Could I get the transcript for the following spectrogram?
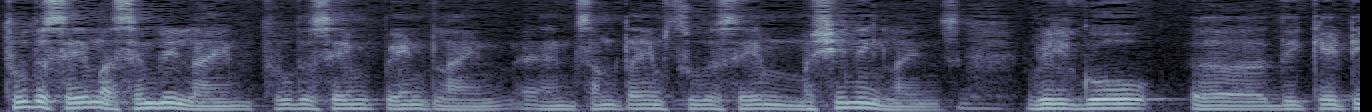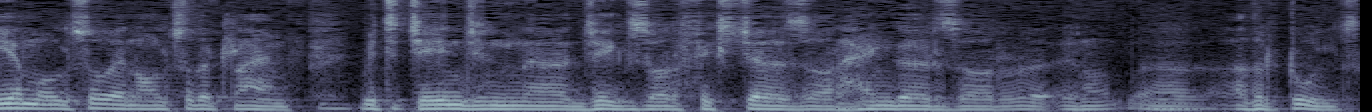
through the same assembly line, through the same paint line, and sometimes through the same machining lines, mm. will go uh, the KTM also and also the Triumph, mm. which change in uh, jigs or fixtures or hangers or uh, you know uh, other tools.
